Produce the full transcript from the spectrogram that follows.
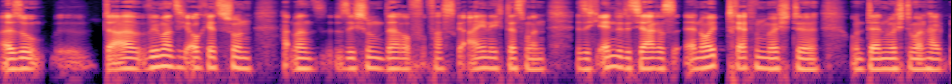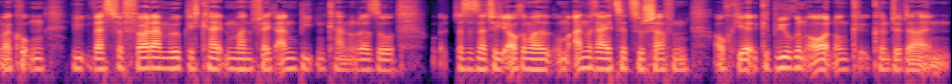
Also äh, da will man sich auch jetzt schon, hat man sich schon darauf fast geeinigt, dass man sich Ende des Jahres erneut treffen möchte und dann möchte man halt mal gucken, wie, was für Fördermöglichkeiten man vielleicht anbieten kann oder so. Das ist natürlich auch immer, um Anreize zu schaffen. Auch hier Gebührenordnung könnte da in,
